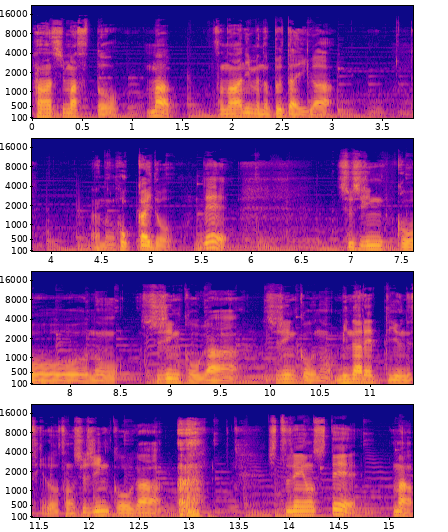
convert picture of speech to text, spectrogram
話しますとまあそのアニメの舞台があの北海道で主人公の主人公が主人公の見慣れっていうんですけどその主人公が 失恋をしてまあ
